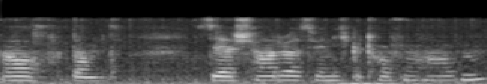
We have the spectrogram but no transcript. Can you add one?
Ach, verdammt. Sehr schade, dass wir nicht getroffen haben.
